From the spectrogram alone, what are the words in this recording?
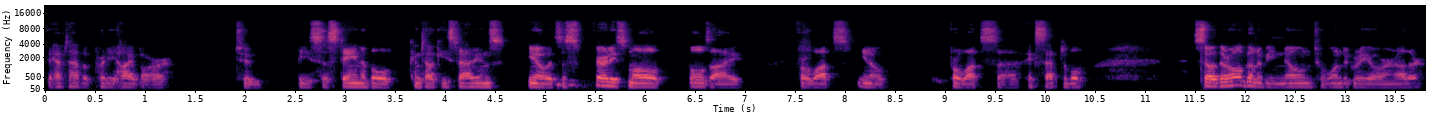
they have to have a pretty high bar to be sustainable Kentucky stallions. You know, it's a fairly small bullseye for what's, you know, for what's uh, acceptable. So they're all going to be known to one degree or another.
